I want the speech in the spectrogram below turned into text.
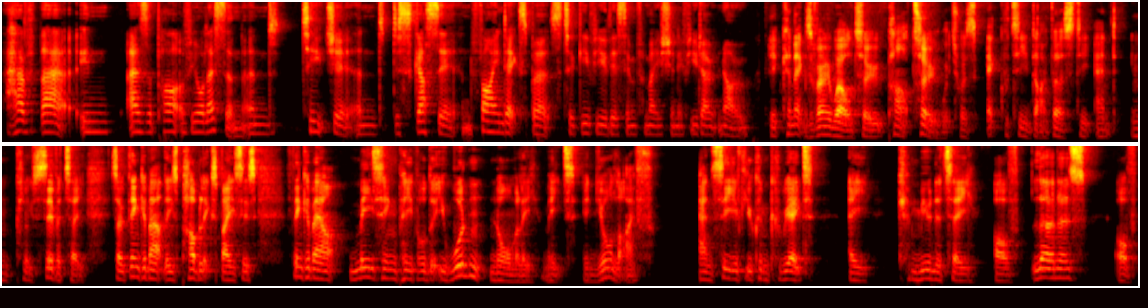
have that in as a part of your lesson and teach it and discuss it and find experts to give you this information if you don't know. It connects very well to part two, which was equity, diversity, and inclusivity. So think about these public spaces. Think about meeting people that you wouldn't normally meet in your life and see if you can create a community of learners, of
